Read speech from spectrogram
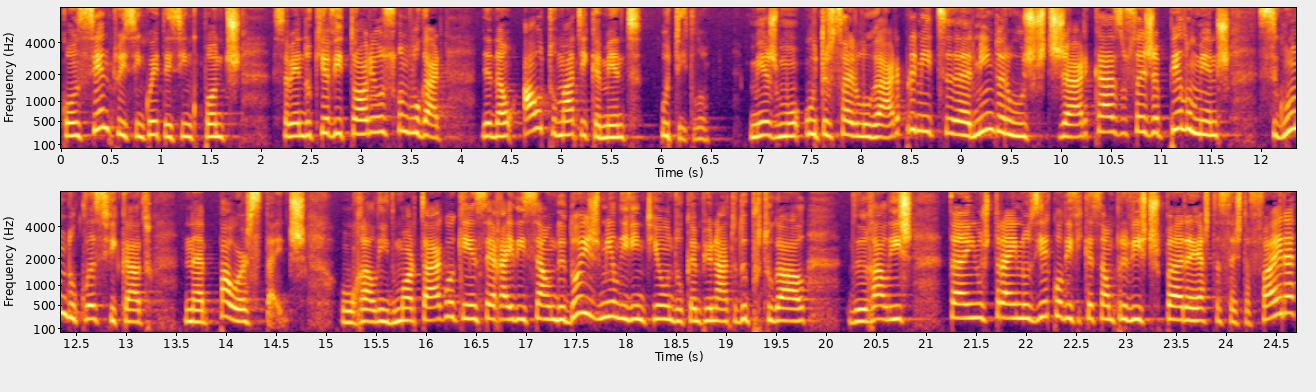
com 155 pontos, sabendo que a vitória ou o segundo lugar lhe dão automaticamente o título. Mesmo o terceiro lugar permite a Armindo Araújo festejar caso seja pelo menos segundo classificado na Power Stage. O Rally de Mortágua, que encerra a edição de 2021 do Campeonato de Portugal de Rallys, tem os treinos e a qualificação previstos para esta sexta-feira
